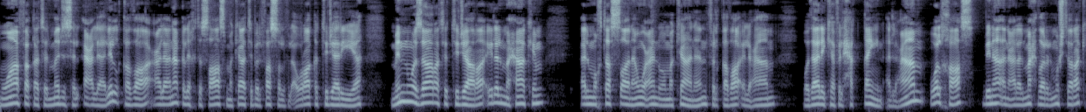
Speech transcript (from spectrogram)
موافقة المجلس الأعلى للقضاء على نقل اختصاص مكاتب الفصل في الأوراق التجارية من وزارة التجارة إلى المحاكم المختصة نوعا ومكانا في القضاء العام وذلك في الحقين العام والخاص بناء على المحضر المشترك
